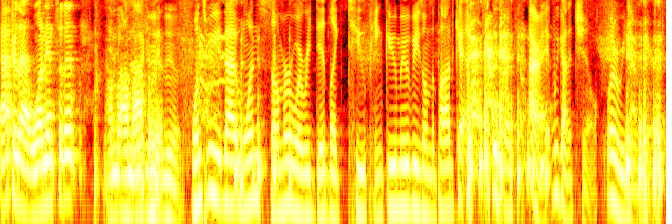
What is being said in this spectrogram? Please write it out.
After that one incident, I'm, I'm off of it. Once we that one summer where we did like two Pinku movies on the podcast, it's like, all right, we gotta chill. What are we doing here?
